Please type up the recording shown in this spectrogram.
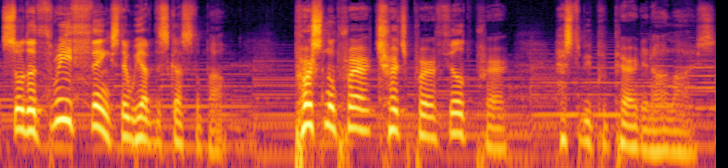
So, the three things that we have discussed about personal prayer, church prayer, field prayer has to be prepared in our lives.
